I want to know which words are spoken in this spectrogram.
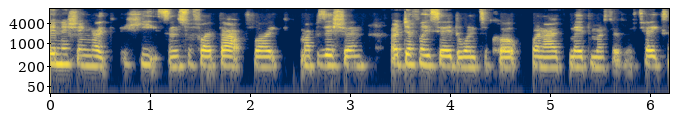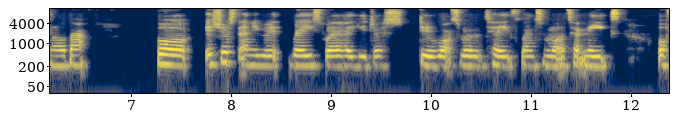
finishing like heats and stuff like that for like my position, I'd definitely say the Winter Cup when I'd made the most of the takes and all that. But it's just any race where you just do lots of overtakes, learn some more techniques, or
